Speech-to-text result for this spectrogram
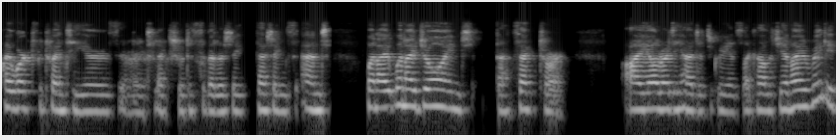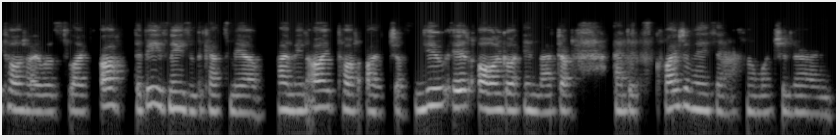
I worked for 20 years in intellectual disability settings and when I when I joined that sector I already had a degree in psychology and I really thought I was like, oh, the bee's knees and the cat's meow. I mean, I thought I just knew it all going in that door. And it's quite amazing how much you learn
